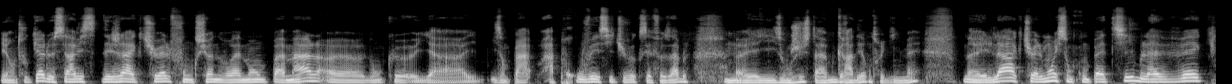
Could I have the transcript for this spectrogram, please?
Et en tout cas, le service déjà actuel fonctionne vraiment pas mal. Euh, donc, il euh, y a, ils ont pas approuvé, si tu veux, que c'est faisable. Mm. Euh, ils ont juste à upgrader entre guillemets. Et là, actuellement, ils sont compatibles avec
